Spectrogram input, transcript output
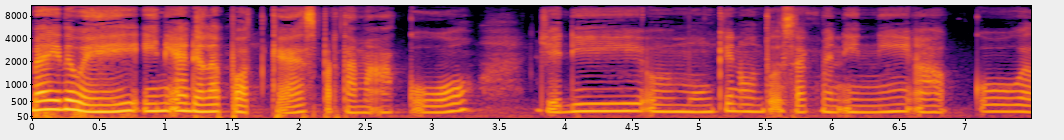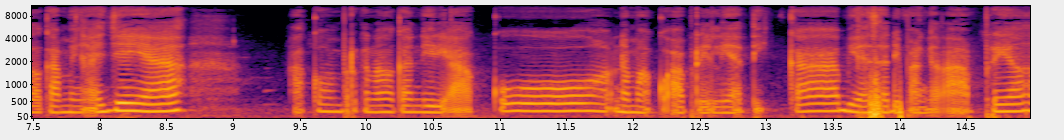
By the way, ini adalah podcast pertama aku. Jadi, um, mungkin untuk segmen ini aku welcoming aja ya Aku memperkenalkan diri aku, nama aku Aprilia Tika, biasa dipanggil April.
